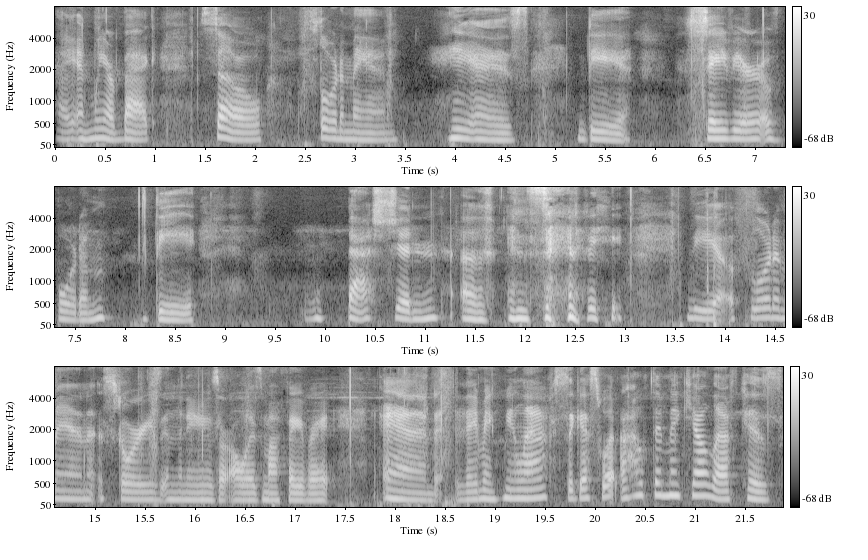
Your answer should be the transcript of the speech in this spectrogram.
Hey, and we are back. So Florida man, he is the savior of boredom, the bastion of insanity. The Florida man stories in the news are always my favorite and they make me laugh. So, guess what? I hope they make y'all laugh because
